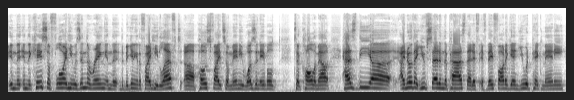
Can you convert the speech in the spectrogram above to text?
In the in the case of Floyd, he was in the ring in the, the beginning of the fight. He left uh, post fight, so Manny wasn't able to call him out. Has the uh, I know that you've said in the past that if, if they fought again, you would pick Manny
